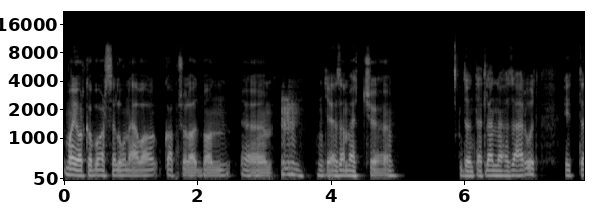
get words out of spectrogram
Majorca Barcelonával kapcsolatban ugye ez a meccs döntetlennel zárult. Itt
